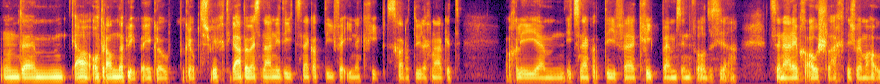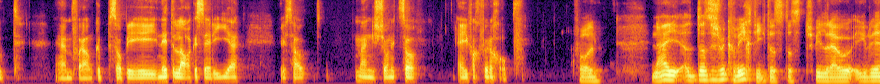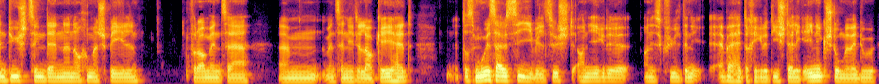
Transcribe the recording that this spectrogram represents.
und ähm, ja, auch dranbleiben. Ich glaube, ich glaube, das ist wichtig. Eben, wenn es dann nicht ins Negative reinkippt. Das kann natürlich nirgends ein bisschen ähm, ins Negative kippen, im Sinne von, dass ja, dass dann einfach alles schlecht ist, wenn man halt ähm, vor allem so bei Niederlagenserien ist halt manchmal schon nicht so einfach für den Kopf. Voll. Nein, das ist wirklich wichtig, dass, dass die Spieler auch irgendwie enttäuscht sind dann nach einem Spiel, vor allem wenn es äh, ähm, eine Niederlage gegeben hat. Das muss auch sein, weil sonst habe ich, irgendwie, habe ich das Gefühl, dann eben hat doch irgendwie die Einstellung eh nicht gestimmt, wenn du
